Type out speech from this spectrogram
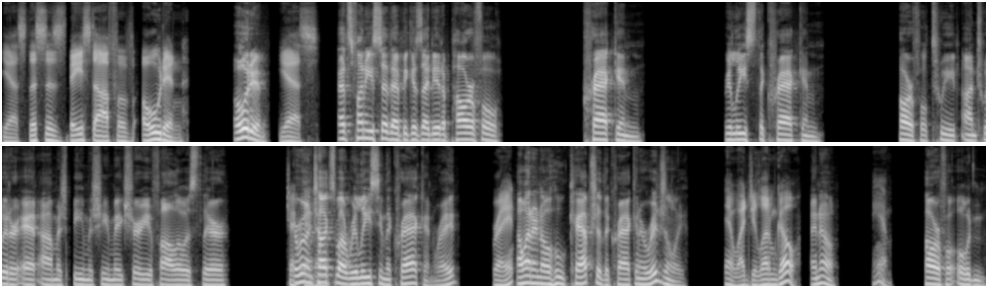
Yes, this is based off of Odin. Odin. Yes. That's funny you said that because I did a powerful Kraken, release the Kraken powerful tweet on Twitter at Amish Bee Machine. Make sure you follow us there. Check Everyone that out. talks about releasing the Kraken, right? right. I want to know who captured the Kraken originally. Yeah, why'd you let him go? I know. Damn. Powerful Odin.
